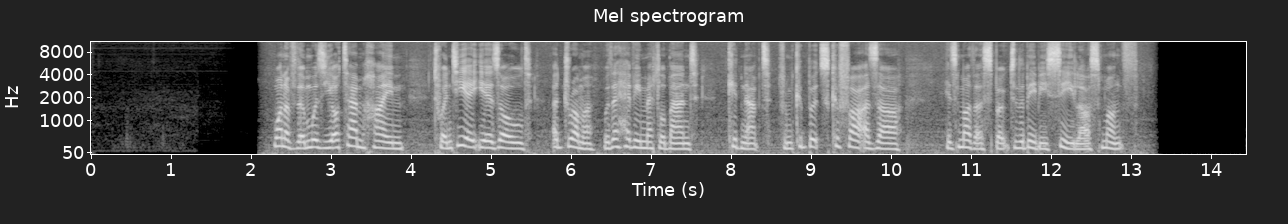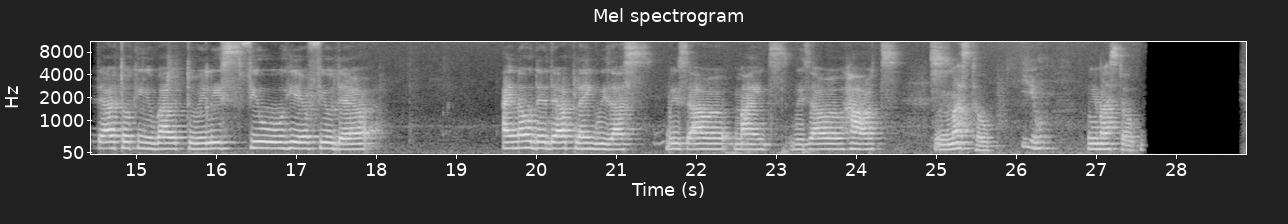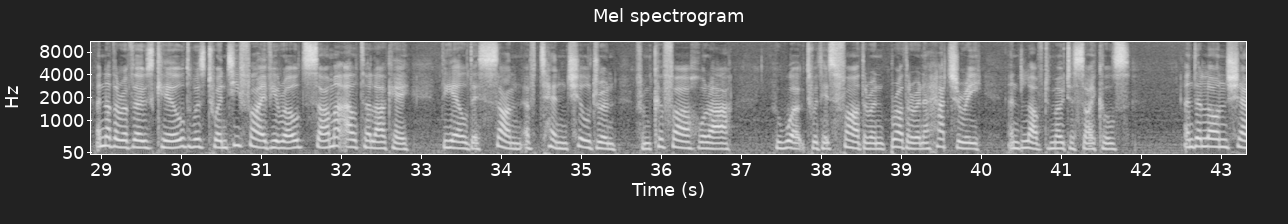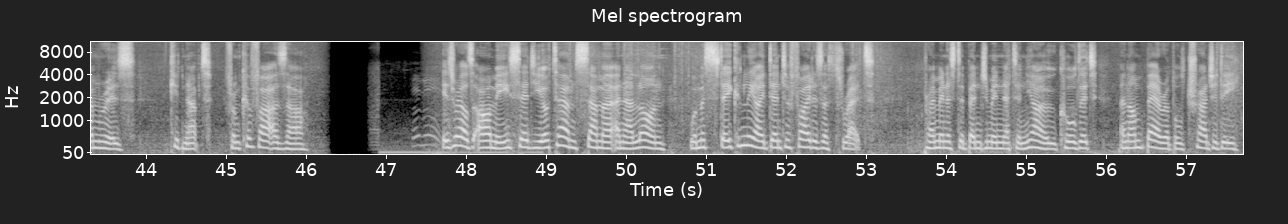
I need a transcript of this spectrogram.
One of them was Yotam Haim, 28 years old, a drummer with a heavy metal band, kidnapped from kibbutz Kfar Aza, his mother spoke to the BBC last month. They are talking about to release few here, few there. I know that they are playing with us, with our minds, with our hearts. We must hope. You. We must hope. Another of those killed was 25-year-old Samer El-Talalqa, the eldest son of 10 children from Kfar Hora, who worked with his father and brother in a hatchery and loved motorcycles. And Alon Shamriz, kidnapped from Kfar Aza. Israel's army said Yotam, Samer and Alon were mistakenly identified as a threat. Prime Minister Benjamin Netanyahu called it an unbearable tragedy.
